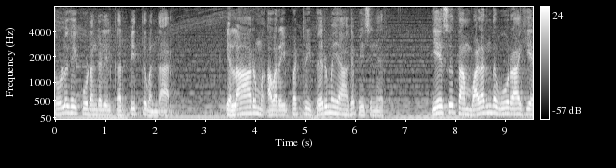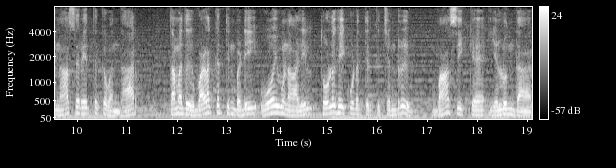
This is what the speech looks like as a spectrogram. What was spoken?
தொழுகை கூடங்களில் கற்பித்து வந்தார். எல்லாரும் அவரை பற்றி பெருமையாக பேசினர். இயேசு தாம் வளர்ந்த ஊராகிய நாசரேத்துக்கு வந்தார். தமது வழக்கத்தின்படி ஓய்வு நாளில் தொழுகை கூடத்திற்கு சென்று வாசிக்க எழுந்தார்.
